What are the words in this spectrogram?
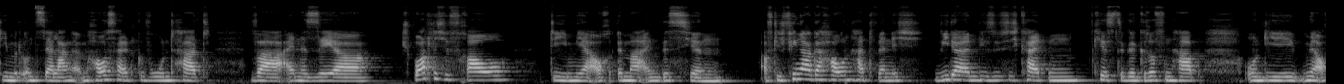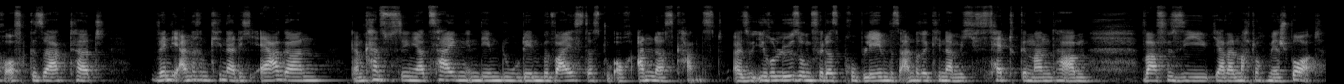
die mit uns sehr lange im Haushalt gewohnt hat, war eine sehr sportliche Frau, die mir auch immer ein bisschen auf die Finger gehauen hat, wenn ich wieder in die Süßigkeitenkiste gegriffen habe und die mir auch oft gesagt hat, wenn die anderen Kinder dich ärgern, dann kannst du es denen ja zeigen, indem du denen beweist, dass du auch anders kannst. Also ihre Lösung für das Problem, dass andere Kinder mich fett genannt haben, war für sie, ja, dann mach doch mehr Sport.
